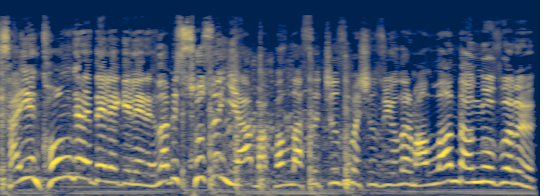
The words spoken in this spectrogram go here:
Sayın kongre delegeleri. La bir susun ya. Bak vallahi saçınızı başınızı yolarım. Allah'ın dangozları.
